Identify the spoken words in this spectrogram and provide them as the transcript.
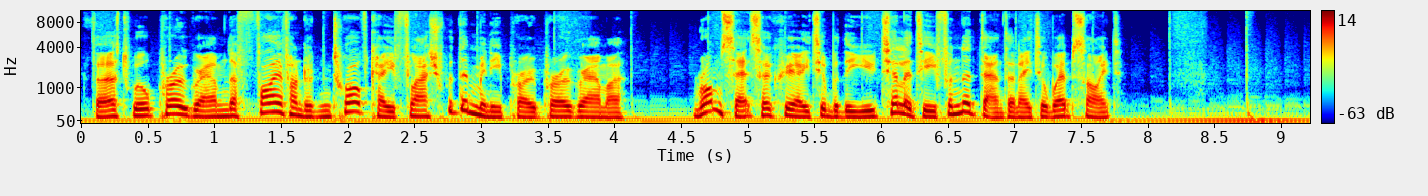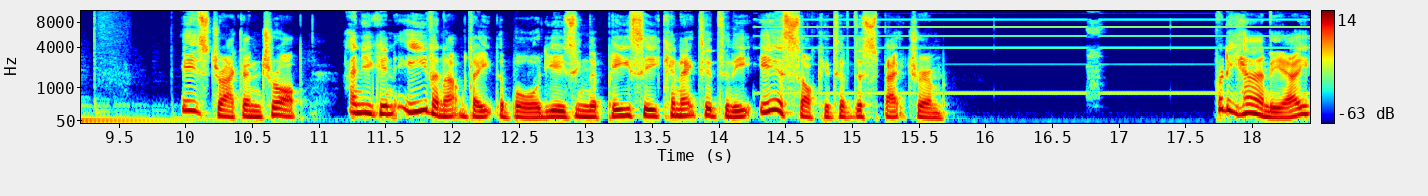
First we'll program the 512K flash with the Mini Pro programmer. ROM sets are created with the utility from the Dandanator website. It's drag and drop, and you can even update the board using the PC connected to the ear socket of the Spectrum. Pretty handy, eh?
